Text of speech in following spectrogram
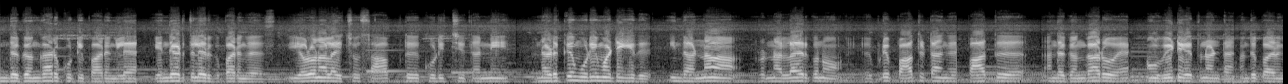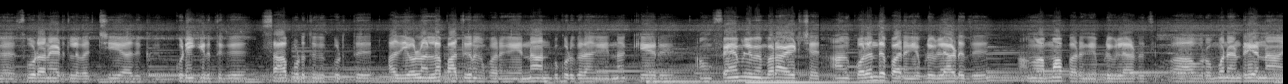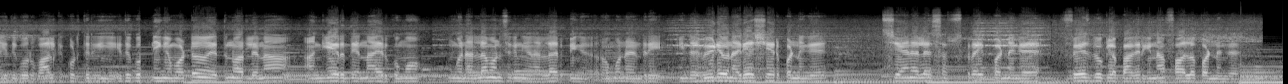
இந்த கங்காரு கூட்டி பாருங்களேன். எந்த இடத்துல இருக்கு பாருங்க. எவ்வளோ நாள் ஆயிடுச்சோ சாப்பிட்டு குடிச்சு தண்ணி. நடக்க முடிய மாட்டேங்குது. இந்த அண்ணா நல்லா இருக்கணும். எப்படியோ பார்த்துட்டாங்க. பார்த்து அந்த கங்காருவை அவங்க வீட்டுக்கு எடுத்துனான்ட்டாங்க வந்து பாருங்க சூடான இடத்துல வச்சு அதுக்கு குடிக்கிறதுக்கு சாப்பிட்றதுக்கு கொடுத்து அது எவ்வளோ நல்லா பார்த்துக்கிறாங்க பாருங்க. என்ன அன்பு கொடுக்குறாங்க என்ன கேரு அவங்க ஃபேமிலி மெம்பராக ஆயிடுச்சு. அவங்க குழந்தை பாருங்க எப்படி விளையாடுது. அவங்க அம்மா பாருங்க எப்படி விளையாடுறது ஆஹ் ரொம்ப நன்றி அண்ணா. இதுக்கு ஒரு வாழ்க்கை கொடுத்துருக்கீங்க. இதுக்கு நீங்க மட்டும் எடுத்துன்னு வரலன்னா அங்கேயே இருந்து என்ன இருக்குமோ உங்க நல்ல மனசுக்கு நீங்க நல்லா இருப்பீங்க. ரொம்ப நன்றி. இந்த வீடியோ நிறைய ஷேர் பண்ணுங்க. சேனலை சப்ஸ்கிரைப் பண்ணுங்க. ஃபேஸ்புக்கில் பார்க்குறீங்கன்னா ஃபாலோ பண்ணுங்கள்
